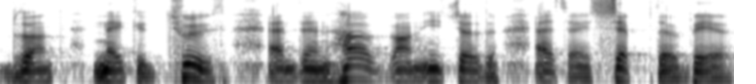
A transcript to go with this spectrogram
blunt, naked truth, and then hug on each other as they sip their beer.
